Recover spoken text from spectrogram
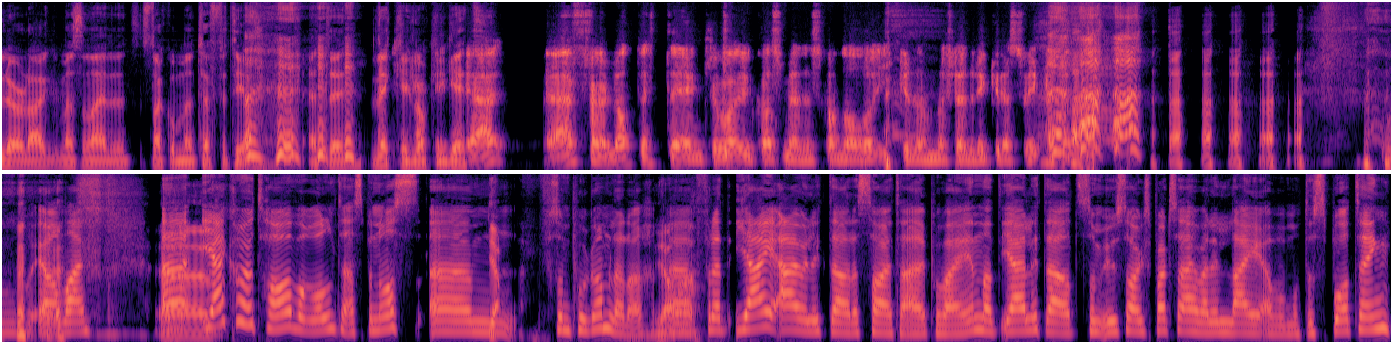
lørdag, med sånn her, snakke om den tøffe tida etter vekkerklokkegate. Jeg føler at dette egentlig var ukas medieskandale, og ikke den med Fredrik Gressvik. ja, nei. Uh, jeg kan jo ta over rollen til Espen Aas um, ja. som programleder. Ja. Uh, for jeg er jo litt der, det sa jeg til Eirik på veien, at jeg er litt der at som USA-ekspert så er jeg veldig lei av å måtte spå ting.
